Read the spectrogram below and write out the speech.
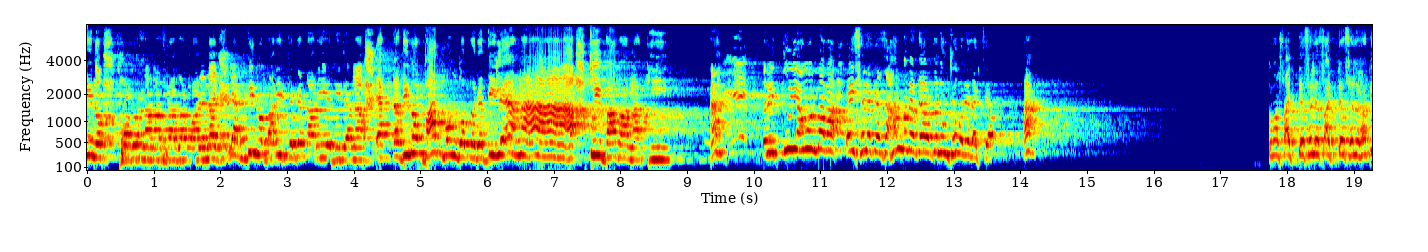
দিনও ফজর নামাজ কাজা করে নাই। একদিনও বাড়ি থেকে তাড়িয়ে দিলে না, একটা দিনও ভাত বন্ধ করে দিলে না। তুই বাবা নাকি হ্যাঁ? তুই এমন বাবা, এই ছেলেকে জাহান নামে দেওয়ার জন্য উঠে পড়ে লাগছে। হ্যাঁ? তোমার চারটে ছেলে, চারটে ছেলের হাতে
